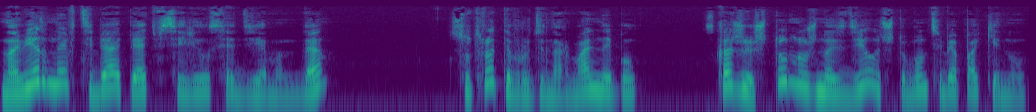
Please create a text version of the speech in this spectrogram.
Наверное, в тебя опять вселился демон, да? С утра ты вроде нормальный был. Скажи, что нужно сделать, чтобы он тебя покинул?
